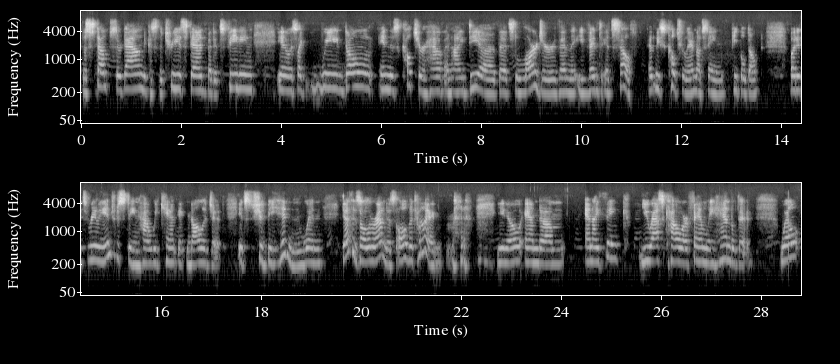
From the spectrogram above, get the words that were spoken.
The stumps are down because the tree is dead, but it's feeding. You know, it's like we don't in this culture have an idea that's larger than the event itself at least culturally. I'm not saying people don't, but it's really interesting how we can't acknowledge it. It should be hidden when death is all around us all the time, you know. And um, and I think you ask how our family handled it. Well,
